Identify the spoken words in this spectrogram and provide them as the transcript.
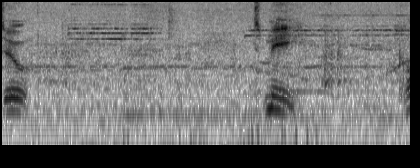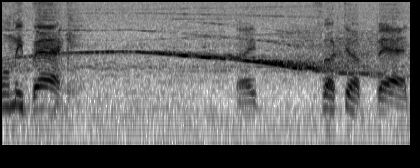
Sue. It's me. Call me back. I fucked up bad.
